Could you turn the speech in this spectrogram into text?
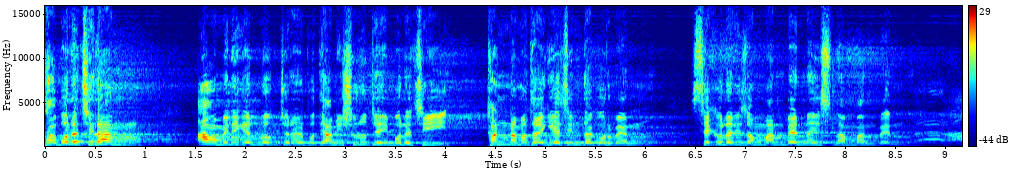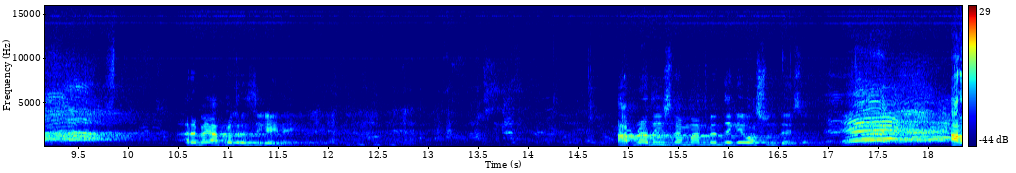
কথা বলেছিলাম। আওয়ামী লীগের লোকজনের প্রতি আমি শুরুতেই বলেছি, ঠান্ডা মাথায় গিয়ে চিন্তা করবেন, সেকুলারিজম মানবেন না ইসলাম মানবেন? আরে ভাই, আপনাদের জিগাই নাই। আপনারা তো ইসলাম মানবেন দেখে ওয়াজ শুনতেছেন। আর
